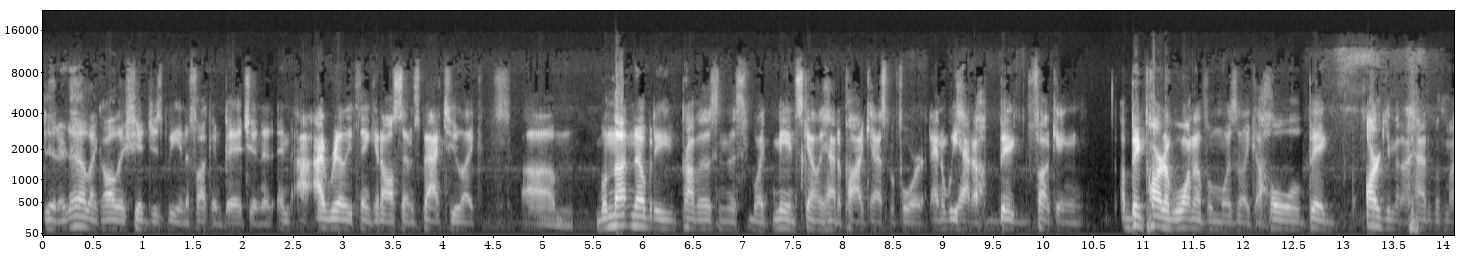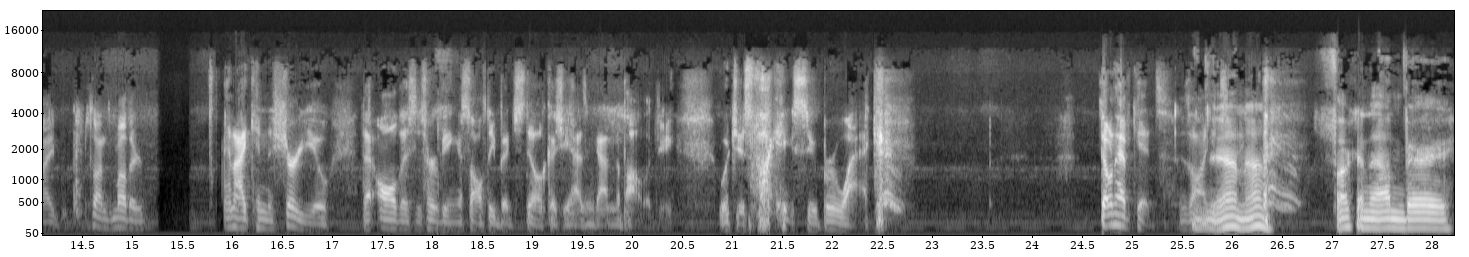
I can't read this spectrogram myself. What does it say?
Da da da. Like all this shit, just being a fucking bitch. And and I, really think it all stems back to like, um, well, not nobody probably listened to this. Like me and Skelly had a podcast before, and we had a big fucking a big part of one of them was like a whole big argument I had with my son's mother. And I can assure you that all this is her being a salty bitch still because she hasn't got an apology, which is fucking super whack. Don't have kids, is all I can yeah, say. no, fucking. I'm very.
